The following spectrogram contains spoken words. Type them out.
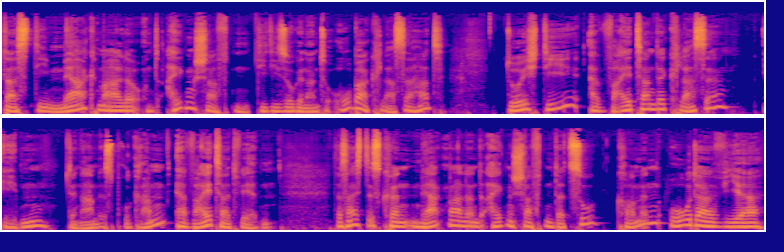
dass die Merkmale und Eigenschaften, die die sogenannte Oberklasse hat, durch die erweiternde Klasse, eben der Name ist Programm, erweitert werden. Das heißt, es können Merkmale und Eigenschaften dazukommen oder wir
